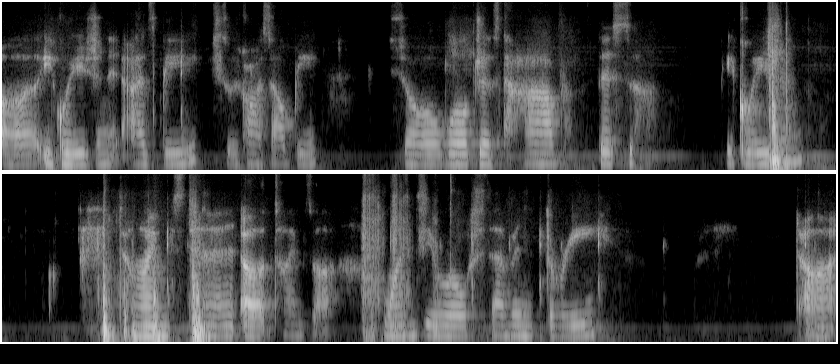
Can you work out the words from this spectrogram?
uh, equation as B, so we cross out B. So we'll just have this equation times 10, uh, times uh, 1073 dot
